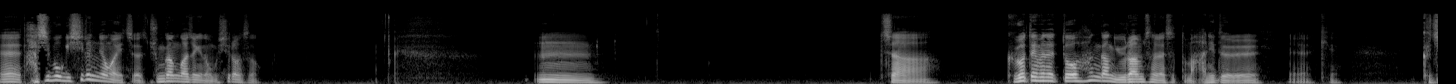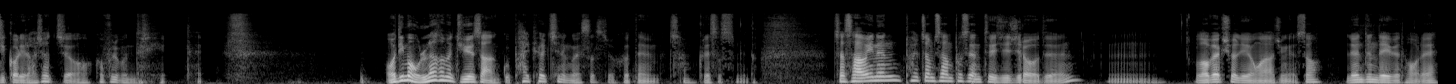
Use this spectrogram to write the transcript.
예, 다시 보기 싫은 영화 있죠. 중간 과정이 너무 싫어서. 음. 자, 그것 때문에 또 한강 유람선에서 또 많이들 예, 이렇게 그짓거리를 하셨죠. 커플분들이. 네. 어디만 올라가면 뒤에서 안고 팔 펼치는 거 했었죠. 그것 때문에 참 그랬었습니다. 자, 4위는 8.3%의 지지를 얻은 음, Love Actually 영화 중에서 린든 데이빗 홀의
